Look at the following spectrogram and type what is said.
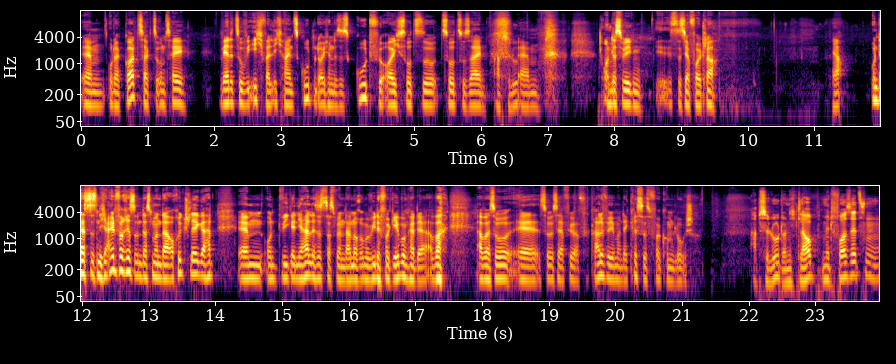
ähm, oder Gott sagt zu uns, hey, werdet so wie ich, weil ich Heinz gut mit euch und es ist gut für euch, so zu, so zu sein. Absolut. Ähm, und deswegen ist es ja voll klar. Und dass es nicht einfach ist und dass man da auch Rückschläge hat. Ähm, und wie genial ist es, dass man da noch immer wieder Vergebung hat. Ja. Aber, aber so, äh, so ist ja für, für gerade für jemanden, der Christ ist, vollkommen logisch. Absolut. Und ich glaube, mit Vorsätzen,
